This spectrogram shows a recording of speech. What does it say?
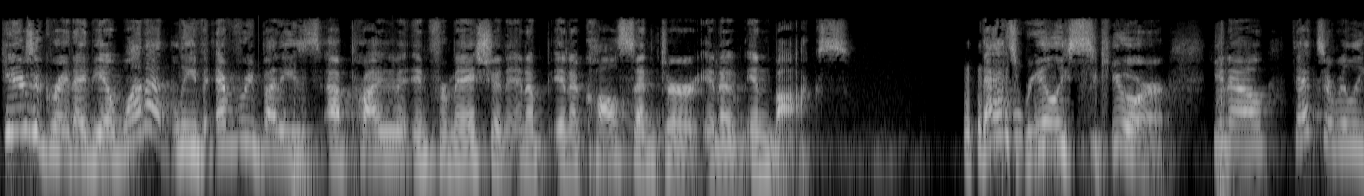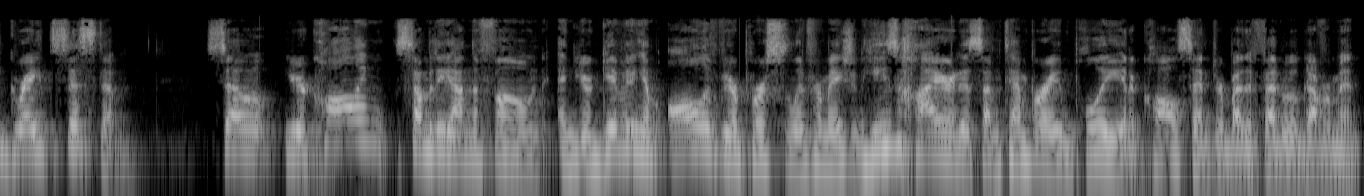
Here's a great idea. Why not leave everybody's uh, private information in a in a call center in an inbox? That's really secure. You know, that's a really great system. So you're calling somebody on the phone and you're giving him all of your personal information. He's hired as some temporary employee at a call center by the federal government.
